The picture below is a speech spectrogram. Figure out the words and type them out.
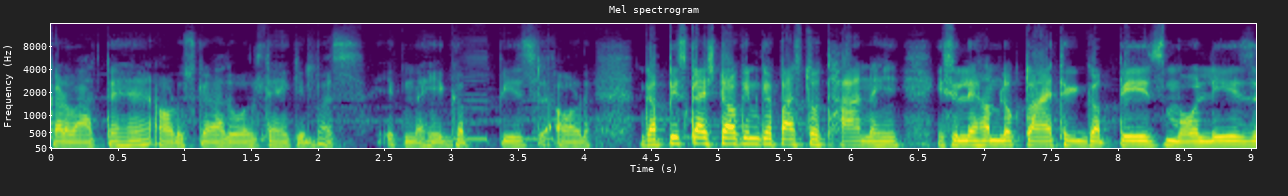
करवाते हैं और उसके बाद बोलते हैं कि बस इतना ही गप्पीज और गप्पीज का स्टॉक इनके पास तो था नहीं। इसलिए हम लोग तो आए थे कि गप्पीज मोलीज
